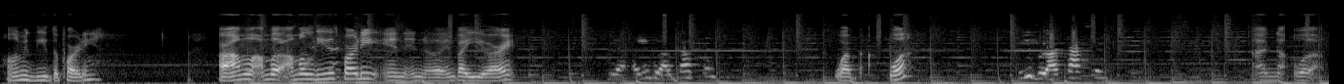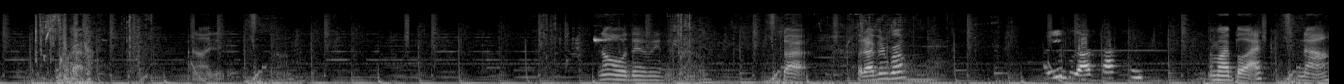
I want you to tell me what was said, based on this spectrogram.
Hold, on, let me leave the party. Alright, I'm gonna I'm gonna I'm gonna leave this party and, and uh, invite you, alright? Yeah, are you broadcasting? What? What? Are you broadcasting? I'm not. What? Crap. I know I did it. No, they didn't mean to. That? What happened, bro? Are you broadcasting? Am I black? Nah.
